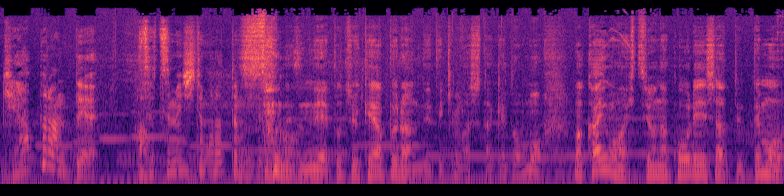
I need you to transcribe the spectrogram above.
ケアプランって説明してもらってもいいですか？そうですね。途中ケアプラン出てきましたけども、まあ、介護が必要な高齢者って言っても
